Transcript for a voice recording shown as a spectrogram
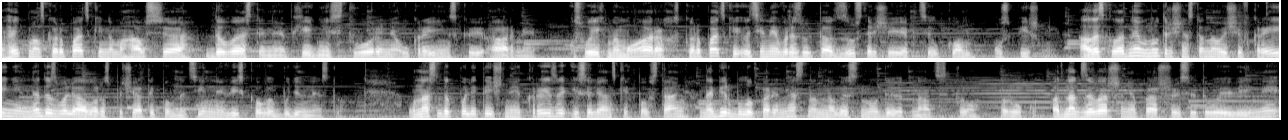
гетьман Скоропадський намагався довести необхідність створення української армії. У своїх мемуарах Скоропадський оцінив результат зустрічі як цілком успішний. Але складне внутрішнє становище в країні не дозволяло розпочати повноцінне військове будівництво. Унаслідок політичної кризи і селянських повстань набір було перенесено на весну 19-го року. Однак завершення Першої світової війни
